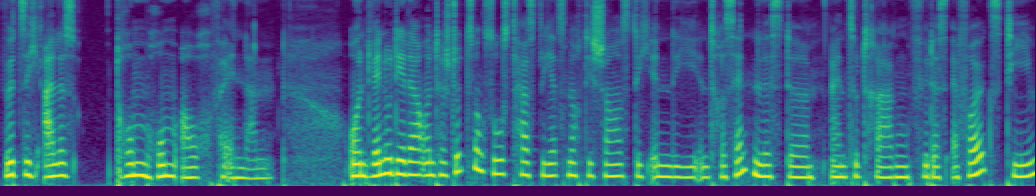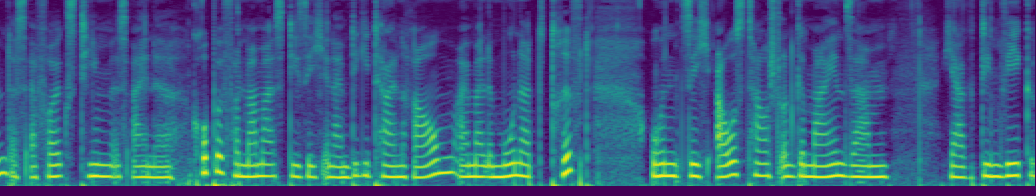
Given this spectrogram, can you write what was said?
wird sich alles drumherum auch verändern. Und wenn du dir da Unterstützung suchst, hast du jetzt noch die Chance, dich in die Interessentenliste einzutragen für das Erfolgsteam. Das Erfolgsteam ist eine Gruppe von Mamas, die sich in einem digitalen Raum einmal im Monat trifft und sich austauscht und gemeinsam ja, den Weg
